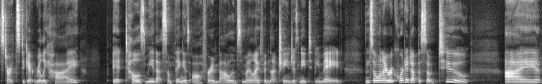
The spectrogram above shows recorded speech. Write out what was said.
starts to get really high, it tells me that something is off or imbalanced in my life and that changes need to be made. And so when I recorded episode two, I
